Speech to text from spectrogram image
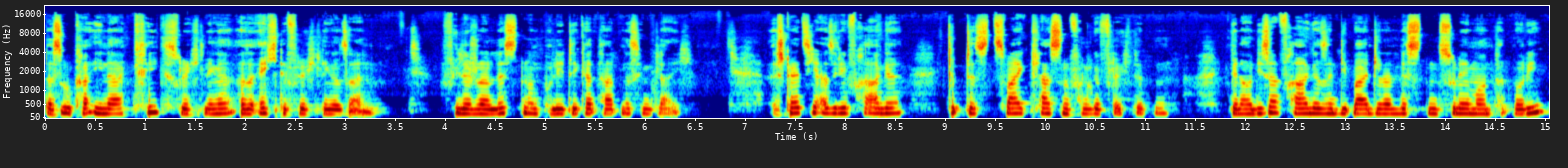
dass Ukrainer Kriegsflüchtlinge, also echte Flüchtlinge seien. Viele Journalisten und Politiker taten es ihm gleich. Es stellt sich also die Frage, gibt es zwei Klassen von Geflüchteten? Genau dieser Frage sind die beiden Journalisten Suleiman Patmori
